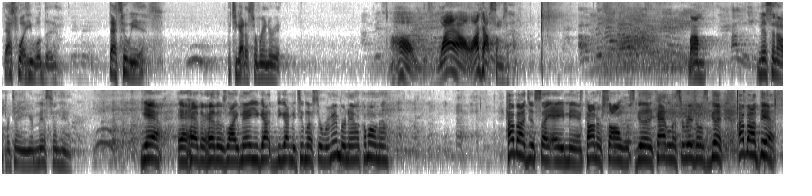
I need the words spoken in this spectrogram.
that's what he will do. That's who he is. But you got to surrender it. Oh, wow. I got some. I'm missing opportunity. You're missing him. Yeah, yeah, Heather. Heather's like, man, you got you got me too much to remember now. Come on now. How about just say amen? Connor's song was good. Catalyst original was good. How about this?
